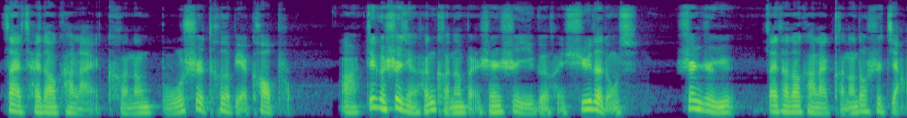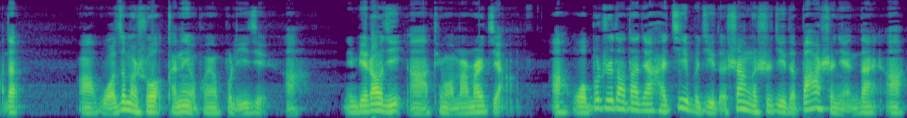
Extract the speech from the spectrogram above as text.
在菜刀看来可能不是特别靠谱。啊，这个事情很可能本身是一个很虚的东西，甚至于在他刀看来可能都是假的。啊，我这么说肯定有朋友不理解啊，您别着急啊，听我慢慢讲啊。我不知道大家还记不记得上个世纪的八十年代啊，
